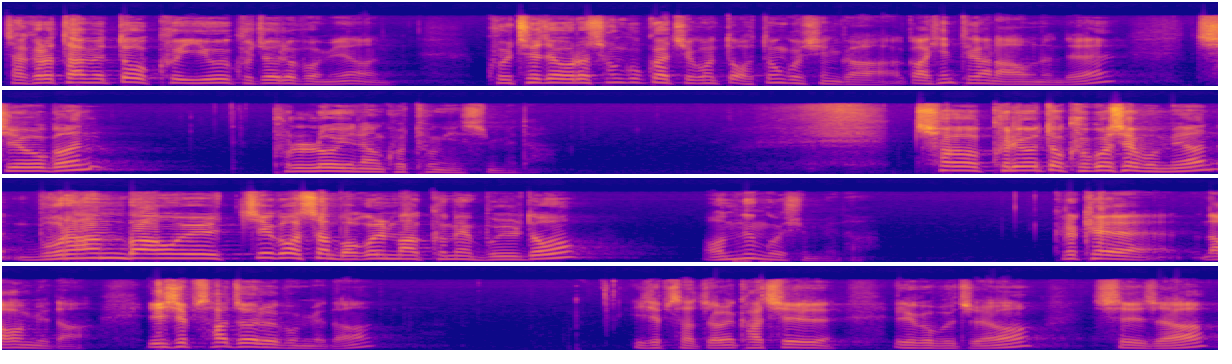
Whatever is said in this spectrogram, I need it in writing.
자, 그렇다면 또 그 이후 구절을 보면 구체적으로 천국과 지옥은 또 어떤 곳인가가 힌트가 나오는데 지옥은 불로 인한 고통이 있습니다. 저 그리고 또 그곳에 보면 물 한 방울 찍어서 먹을 만큼의 물도 없는 곳입니다. 그렇게 나옵니다. 24절을 봅니다. 24절 같이 읽어보죠. 시작.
